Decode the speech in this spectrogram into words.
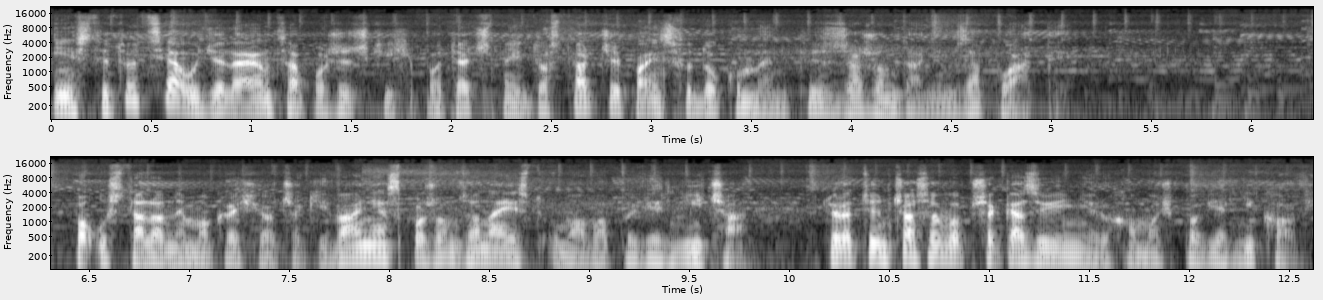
Instytucja udzielająca pożyczki hipotecznej dostarczy Państwu dokumenty z zażądaniem zapłaty. Po ustalonym okresie oczekiwania sporządzona jest umowa powiernicza, która tymczasowo przekazuje nieruchomość powiernikowi.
